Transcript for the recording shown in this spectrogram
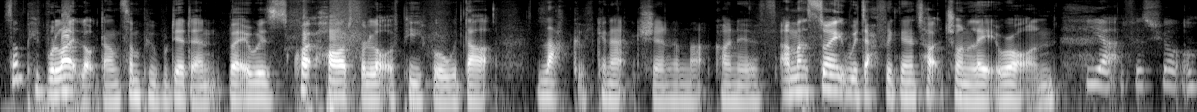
some people liked lockdown, some people didn't, but it was quite hard for a lot of people with that lack of connection and that kind of. And that's something we're definitely going to touch on later on. Yeah, for sure.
